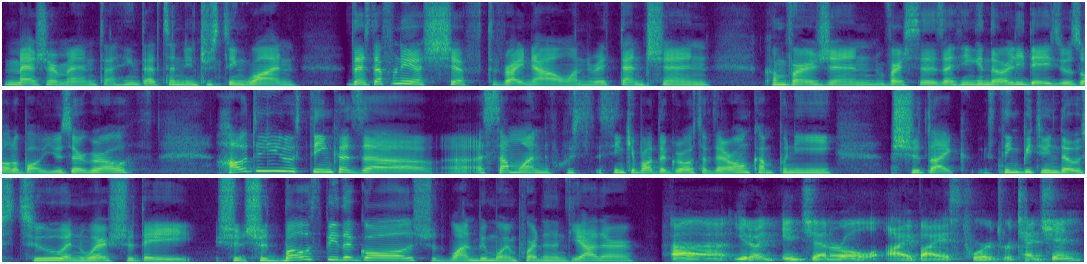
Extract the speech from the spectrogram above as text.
measurement, I think that's an interesting one. There's definitely a shift right now on retention, conversion versus I think in the early days it was all about user growth. How do you think as a as someone who's thinking about the growth of their own company should like think between those two and where should they should should both be the goal? Should one be more important than the other? Uh, you know, in, in general, I bias towards retention.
